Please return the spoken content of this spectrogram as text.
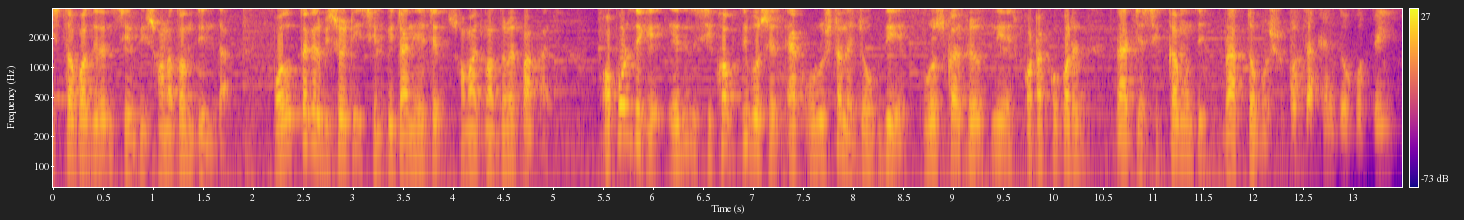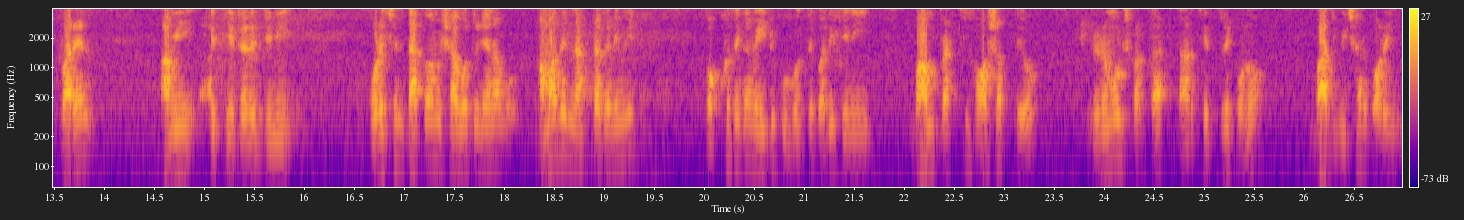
ইস্তফা দিলেন শিল্পী সনাতন দিন্দা পদত্যাগের বিষয়টি শিল্পী জানিয়েছেন সমাজ মাধ্যমের পাতায়। অপরদিকে এদিন শিক্ষক দিবসের এক অনুষ্ঠানে যোগ দিয়ে পুরস্কার ফেরত নিয়ে কটাক্ষ করেন রাজ্যের শিক্ষামন্ত্রী ব্রাত্য বসু। প্রত্যাখ্যান কেউ করতেই পারেন। আমি থিয়েটারের যিনি করেছেন, তাকেও আমি স্বাগত জানাব। আমাদের নাট্য একাডেমির পক্ষ থেকে আমি এইটুকু বলতে পারি তিনি বাম প্রার্থী হওয়া সত্ত্বেও তৃণমূল সরকার তার ক্ষেত্রে কোনো বাজবিচার করেনি।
